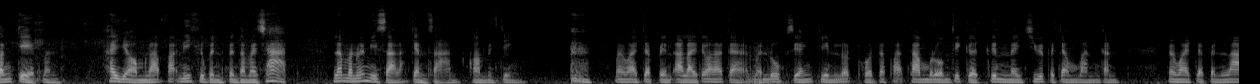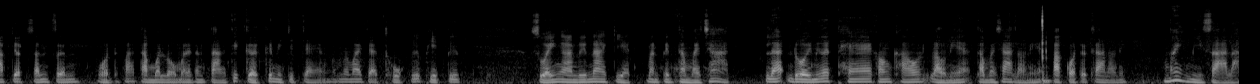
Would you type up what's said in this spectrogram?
สังเกตมัน ให้ยอมรับว่านี่คือเป็นเป็นธรรมชาติ แล้วมันไม่มีสาระแก่นสารความเป็นจริง ไม่ว่าจะเป็นอะไรก็แล้วแต่มันรูปเสียงกลิ่นรสผลพระธรรมรวมที่เกิดขึ้นในชีวิตประจำวันกัน ไม่ว่าจะเป็นลาบยศสรรเสริญโผฏฐะธรรมารมอะไรต่างๆ ที่เกิดขึ้นในจิตใจไม่ว่าจะถูกหรือผิดหรือสวยงามหรือน่าเกลียดมันเป็นธรรมชาติ และโดยเนื้อแท้ของเขาเหล่านี้ธรรมชาติเหล่านี้ปรากฏการณ์เหล่านี้ไม่มีสาระ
